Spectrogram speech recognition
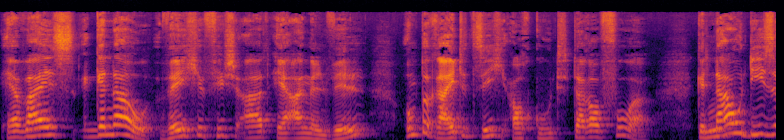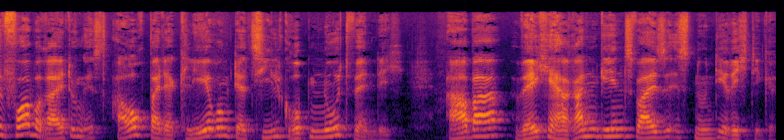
Er weiß genau, welche Fischart er angeln will und bereitet sich auch gut darauf vor. Genau diese Vorbereitung ist auch bei der Klärung der Zielgruppen notwendig. Aber welche Herangehensweise ist nun die richtige?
